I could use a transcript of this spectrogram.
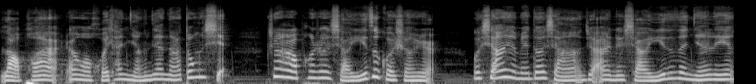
老婆啊，让我回她娘家拿东西，正好碰上小姨子过生日，我想也没多想，就按着小姨子的年龄，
